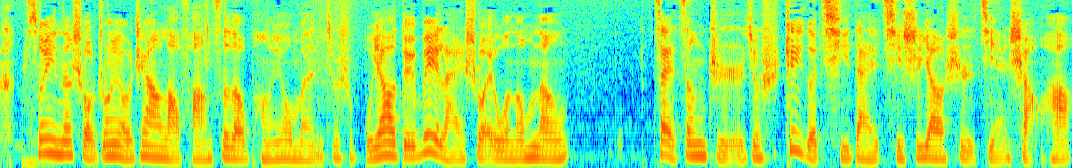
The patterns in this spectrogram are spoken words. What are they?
所以呢，手中有这样老房子的朋友们，就是不要对未来说，哎，我能不能再增值？就是这个期待其实要是减少哈。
